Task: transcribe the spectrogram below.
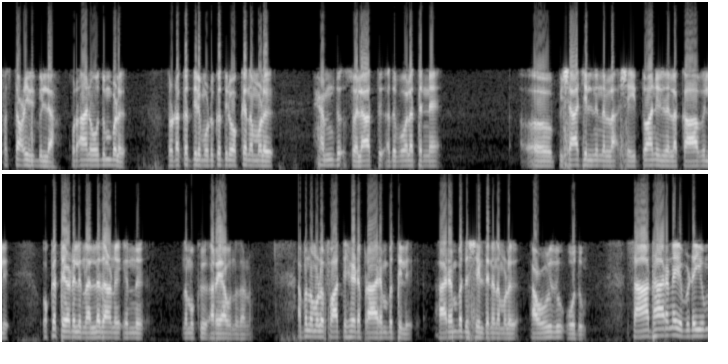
ഫസ്താഹിബില്ല ബില്ലാ. ഖുർആൻ ഓതുമ്പോൾ തുടക്കത്തിലും ഒടുക്കത്തിലും ഒക്കെ നമ്മൾ ഹംദ് സ്വലാത്ത് അതുപോലെ തന്നെ പിശാചിൽ നിന്നുള്ള ഷെയ്ത്വാനിൽ നിന്നുള്ള കാവൽ ഒക്കെ തേടൽ നല്ലതാണ് എന്ന് നമുക്ക് അറിയാവുന്നതാണ്. അപ്പോൾ നമ്മൾ ഫാത്തിഹയുടെ പ്രാരംഭത്തിൽ ആരംഭദശയിൽ തന്നെ നമ്മൾ അഴുതു ഓതും. സാധാരണ എവിടെയും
